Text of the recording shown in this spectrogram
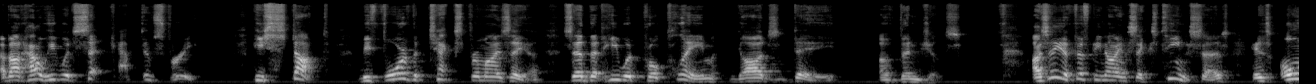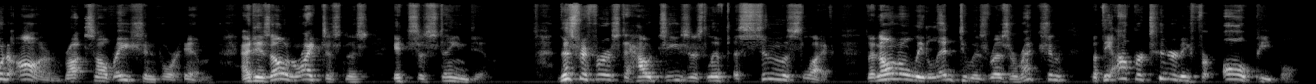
about how he would set captives free. He stopped before the text from Isaiah said that he would proclaim God's day of vengeance. Isaiah 59 16 says, His own arm brought salvation for him, and his own righteousness it sustained him. This refers to how Jesus lived a sinless life that not only led to his resurrection, but the opportunity for all people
